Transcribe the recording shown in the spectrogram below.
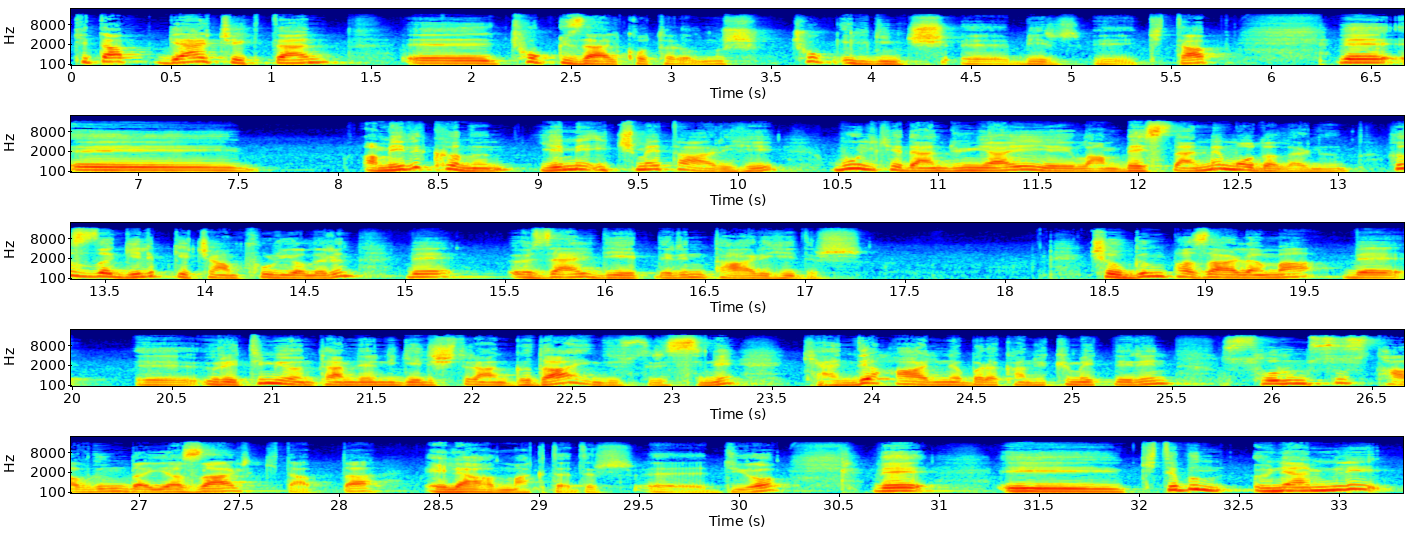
Kitap gerçekten e, çok güzel kotarılmış, çok ilginç e, bir e, kitap ve e, Amerika'nın yeme içme tarihi bu ülkeden dünyaya yayılan beslenme modalarının, hızla gelip geçen furyaların ve özel diyetlerin tarihidir. Çılgın pazarlama ve e, üretim yöntemlerini geliştiren gıda endüstrisini kendi haline bırakan hükümetlerin sorumsuz tavrını da yazar kitapta ele almaktadır e, diyor. Ve e, kitabın önemli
